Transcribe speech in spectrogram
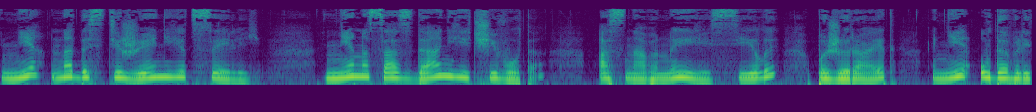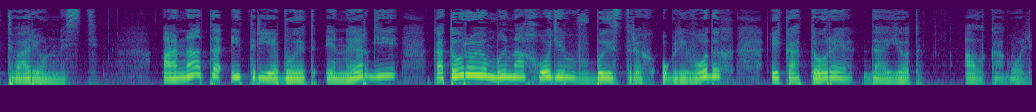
не на достижение целей, не на создание чего-то. Основные силы пожирает неудовлетворенность. Она-то и требует энергии, которую мы находим в быстрых углеводах и которая дает алкоголь.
